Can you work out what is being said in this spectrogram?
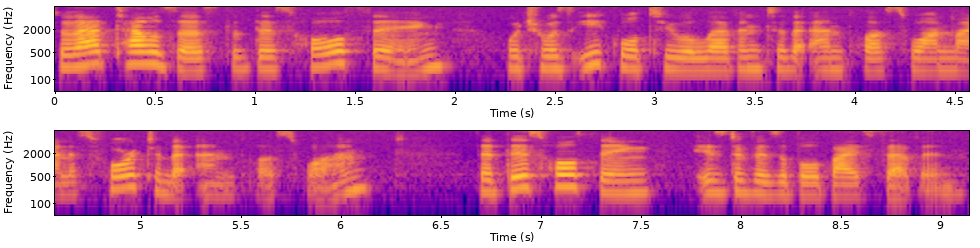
So that tells us that this whole thing, which was equal to 11 to the n plus 1 minus 4 to the n plus 1, that this whole thing is divisible by 7.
